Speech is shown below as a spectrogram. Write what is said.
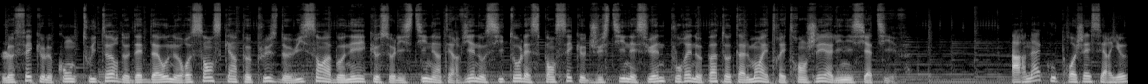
le fait que le compte Twitter de DeadDAO ne recense qu'un peu plus de 800 abonnés et que ce listing intervienne aussitôt laisse penser que Justin Suen pourrait ne pas totalement être étranger à l'initiative. Arnaque ou projet sérieux?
